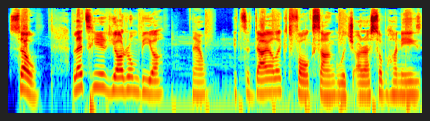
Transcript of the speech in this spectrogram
So, let's hear Yarom Bia. Now, it's a dialect folk song which Arash Sobhani,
